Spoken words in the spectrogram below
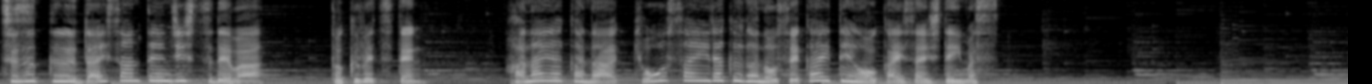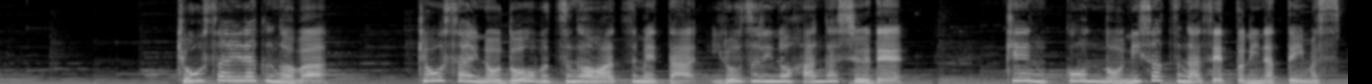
続く第三展示室では特別展華やかな共済落画の世界展を開催しています。共済落画は共済の動物画を集めた色づりの版画集で剣紺の2冊がセットになっています。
